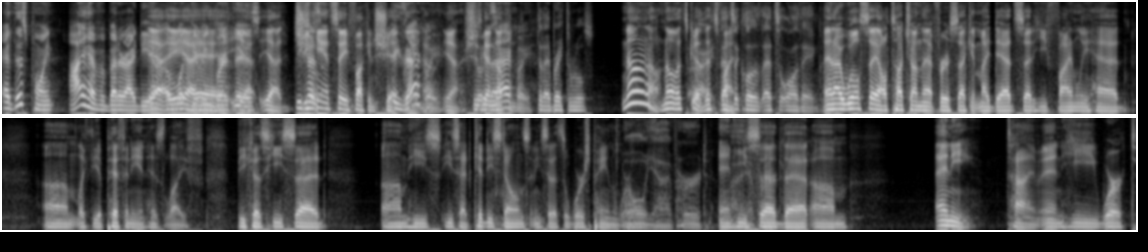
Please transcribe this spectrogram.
at this point, I have a better idea Yeah, of what yeah, giving yeah, birth yeah, is. Yeah, she Because- can't say fucking shit. right Exactly. now. yeah, she's So got did nothing. Exactly. Did I break the rules? No, no, no, no. That's good. All right, that's fine. That's a close. That's a long thing. And I will say, I'll touch on that for a second. My dad said he finally had um, like the epiphany in his life because he said um, he's he's had kidney stones and he said it's the worst pain in the world. Oh yeah, I've heard. and I he have said that um, any time, and he worked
